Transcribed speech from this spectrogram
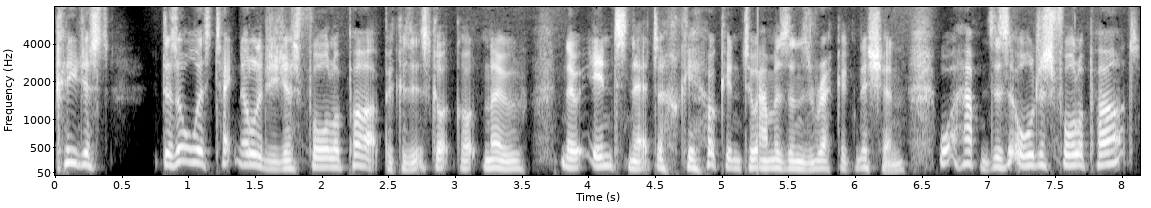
Can you just does all this technology just fall apart because it's got, got no no internet to hook, hook into Amazon's recognition? What happens? Does it all just fall apart?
